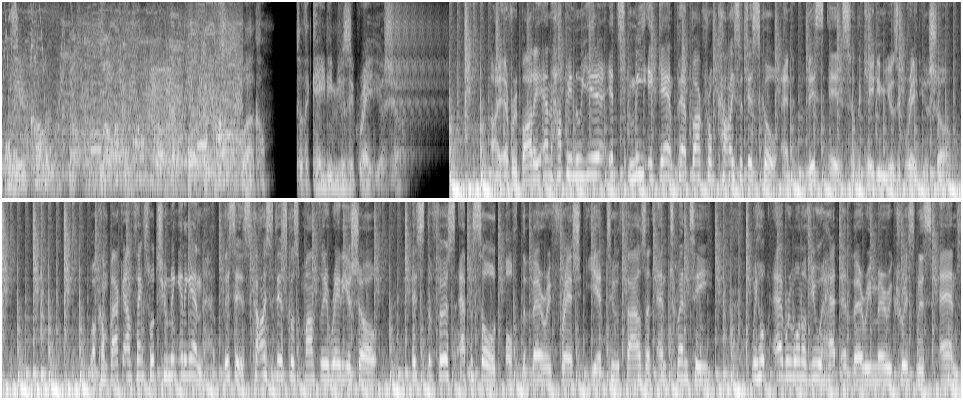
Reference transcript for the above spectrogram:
Welcome. Welcome to the KD Music Radio Show. Hi everybody and Happy New Year! It's me again, Pat Buck from Kaiserdisco, and this is the KD Music Radio Show. Welcome back, and thanks for tuning in again. This is Kaiserdisco's monthly radio show. It's the first episode of the very fresh year 2020. We hope every one of you had a very Merry Christmas and,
